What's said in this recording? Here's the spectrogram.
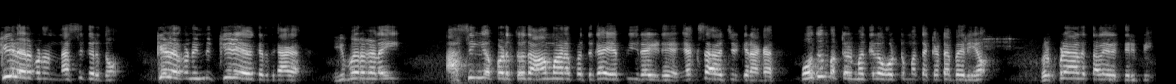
கீழே இருக்கணும் நசுக்கிறதும் கீழே இருக்கணும் இன்னும் கீழே வைக்கிறதுக்காக இவர்களை அசிங்கப்படுத்துவது அவமானப்படுத்துக்காக எப்பி ரைடு எக்ஸா வச்சிருக்கிறாங்க. பொதுமக்கள் மத்தியில ஒட்டுமொத்த கெட்ட பேரையும் விற்பனையாளர் தலையில திருப்பி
